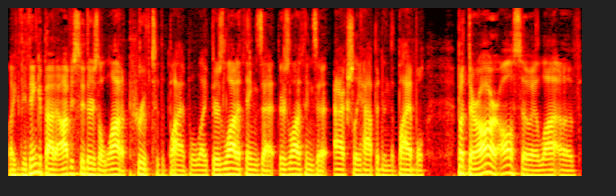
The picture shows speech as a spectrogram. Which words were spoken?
Like if you think about it, obviously there's a lot of proof to the Bible. Like there's a lot of things that there's a lot of things that actually happen in the Bible, but there are also a lot of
